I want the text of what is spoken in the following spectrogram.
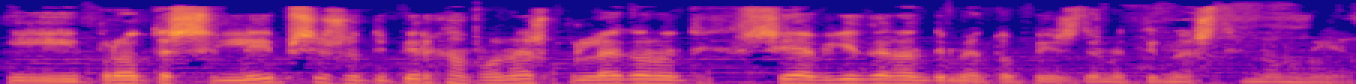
οι πρώτες συλλήψεις ότι υπήρχαν φωνές που λέγανε ότι η Χρυσή Αυγή δεν αντιμετωπίζεται με την αστυνομία.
